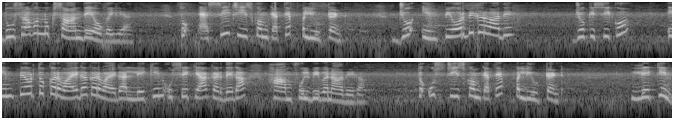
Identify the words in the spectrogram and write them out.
दूसरा वो नुकसानदेह हो गई है। तो ऐसी चीज़ को हम कहते हैं पल्यूटेंट जो इम्प्योर भी करवा दे, जो किसी को इम्प्योर तो करवाएगा करवाएगा, लेकिन उसे क्या कर देगा? हार्मफुल भी बना देगा। तो उस चीज़ को हम कहते हैं पल्यूटेंट लेकिन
